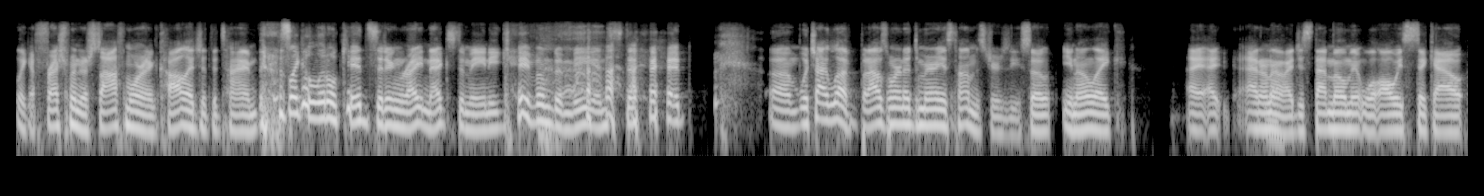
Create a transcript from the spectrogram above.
like a freshman or sophomore in college at the time, there was like a little kid sitting right next to me and he gave them to me instead, um, which I loved. But I was wearing a Demaryius Thomas jersey. So, you know, like I, I, I don't know. I just, that moment will always stick out.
